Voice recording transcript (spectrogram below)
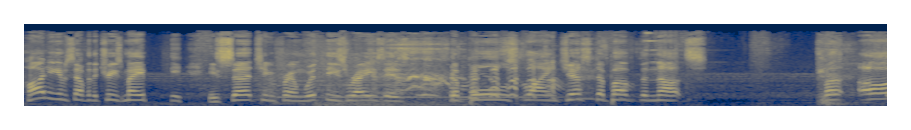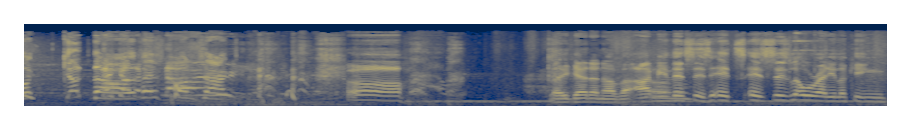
hiding himself in the trees. Maybe he's searching for him with these raises. The balls flying just above the nuts. But, oh, no, there's contact. Oh, They get another. I mean, this is it's it's, it's already looking.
